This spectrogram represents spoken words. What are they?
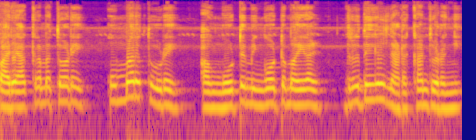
പരാക്രമത്തോടെ ഉമ്മറത്തൂടെ അങ്ങോട്ടും ഇങ്ങോട്ടും അയാൾ ധൃതിയിൽ നടക്കാൻ തുടങ്ങി.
